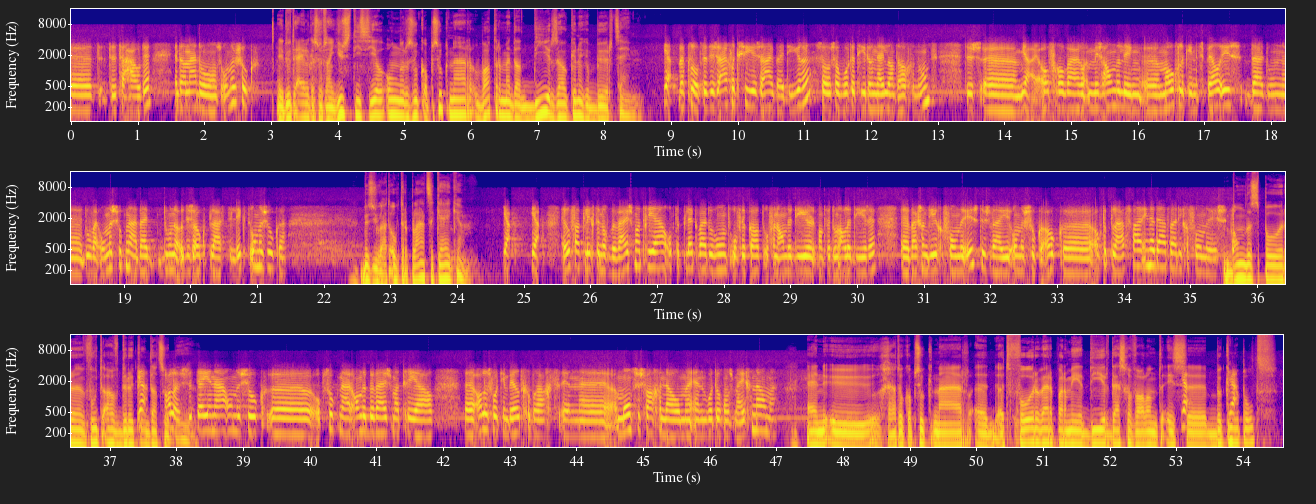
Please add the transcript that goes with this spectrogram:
te, te, houden. En daarna doen we ons onderzoek. Je doet eigenlijk een soort van justitieel onderzoek op zoek naar wat er met dat dier zou kunnen gebeurd zijn. Ja, dat klopt. Het is eigenlijk CSI bij dieren. Zo, zo wordt het hier in Nederland al genoemd. Dus uh, ja, overal waar mishandeling uh, mogelijk in het spel is, daar doen, uh, doen wij onderzoek naar. Wij doen dus ook plaatsdelict onderzoeken. Dus u gaat ook ter plaatse kijken? Ja, heel vaak ligt er nog bewijsmateriaal op de plek waar de hond of de kat of een ander dier, want we doen alle dieren, uh, waar zo'n dier gevonden is. Dus wij onderzoeken ook, uh, ook de plaats waar inderdaad waar die gevonden is. Bandensporen, voetafdrukken, ja, dat soort alles. dingen. DNA-onderzoek, uh, op zoek naar ander bewijsmateriaal. alles wordt in beeld gebracht en monsters van genomen en wordt door ons meegenomen. En u gaat ook op zoek naar het voorwerp waarmee het dier desgevallend is ja. beknuppeld? Ja.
